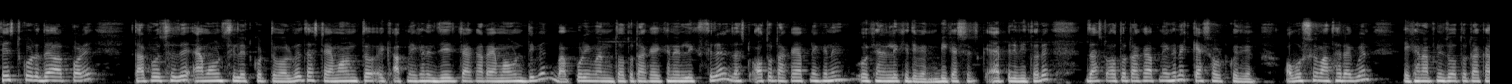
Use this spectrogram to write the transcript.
পেস্ট করে দেওয়ার পরে তারপর হচ্ছে যে অ্যামাউন্ট সিলেক্ট করতে বলবে। জাস্ট অ্যামাউন্ট তো আপনি এখানে যে টাকার অ্যামাউন্ট দিবেন বা পরিমাণ যত টাকা এখানে লিখছিলেন জাস্ট অত টাকায় আপনি এখানে ওইখানে লিখে দিবেন বিকাশের অ্যাপের ভিতরে। জাস্ট অত টাকা আপনি এখানে ক্যাশ আউট করে দিবেন। অবশ্যই মাথায় রাখবেন, এখানে আপনি যত টাকা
